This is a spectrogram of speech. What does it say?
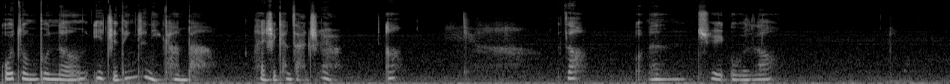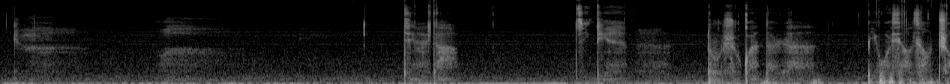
我总不能一直盯着你看吧？还是看杂志啊？走我们去五楼。亲爱的今天图书馆的人比我想象中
